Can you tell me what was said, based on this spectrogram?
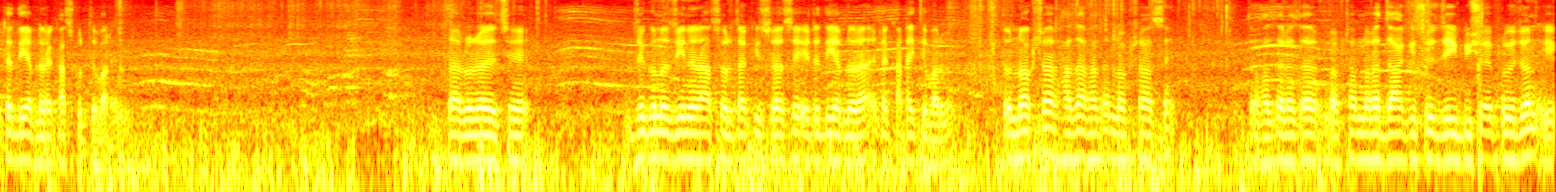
এটা দিয়ে আপনারা কাজ করতে পারেন। তারপরে রয়েছে যে কোনো জিনের আসর যা কিছু আছে, এটা দিয়ে আপনারা এটা কাটাইতে পারবেন। তো নকশার হাজার হাজার নকশা আছে। তো হাজার হাজার নকশা আপনারা যা কিছু যেই বিষয়ে প্রয়োজন, এই,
